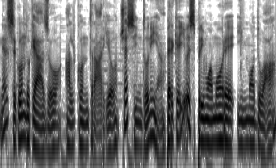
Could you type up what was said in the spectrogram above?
Nel secondo caso, al contrario, c'è sintonia, perché io esprimo amore in modo A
